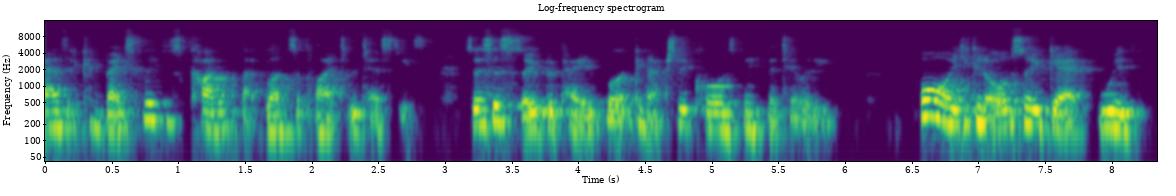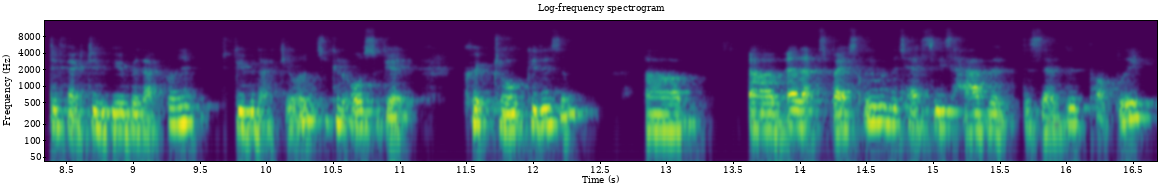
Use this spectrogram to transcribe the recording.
as it can basically just cut off that blood supply to the testes. So this is super painful. It can actually cause infertility. Or you can also get with defective gubernaculums, you can also get cryptorchidism. Um, um, and that's basically when the testes haven't descended properly.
